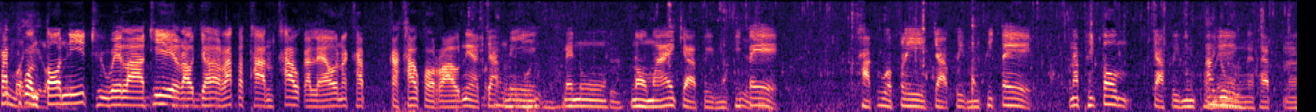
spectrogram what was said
ครับทุกคนตอนนี้ถึงเวลาที่เราจะรับประทานข้าวกันแล้วนะครับกับข้าวของเราเนี่ยจะมีเมนูหน่อไม้จากฝีมือพี่เต้ ผัดหัวปลีจากฝีมือพี่เต้น้ำพริกต้มจากฝีมือผมเองนะครับนะ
